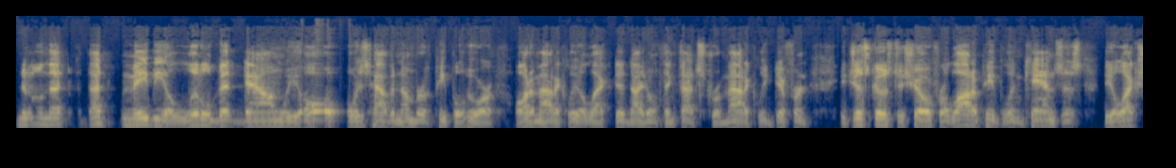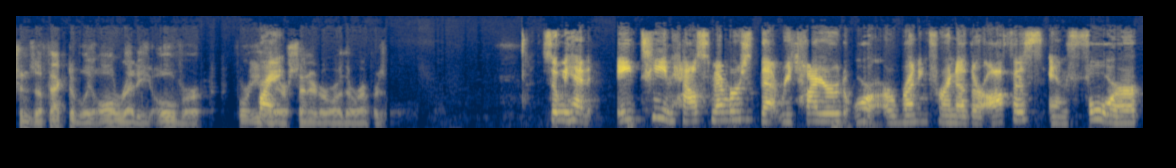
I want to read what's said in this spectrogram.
No, and that that may be a little bit down. We always have a number of people who are automatically elected. and I don't think that's dramatically different. It just goes to show for a lot of people in Kansas, the election's effectively already over for either Right. their senator or their representative. So we had 18 House members that retired or are running for another office and four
